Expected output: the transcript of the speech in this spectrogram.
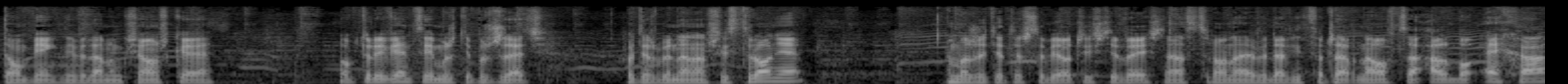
tą pięknie wydaną książkę, o której więcej możecie przeczytać chociażby na naszej stronie. Możecie też sobie oczywiście wejść na stronę wydawnictwa Czarna Owca albo Echa,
